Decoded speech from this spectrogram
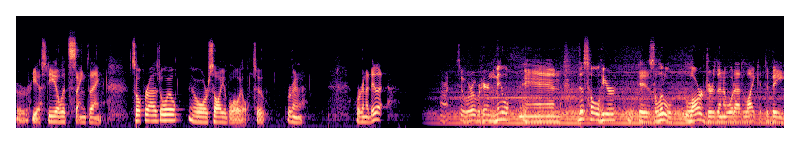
or yeah steel it's the same thing. Sulfurized oil or soluble oil so we're gonna we're gonna do it. Alright so we're over here in the mill and this hole here is a little larger than what I'd like it to be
